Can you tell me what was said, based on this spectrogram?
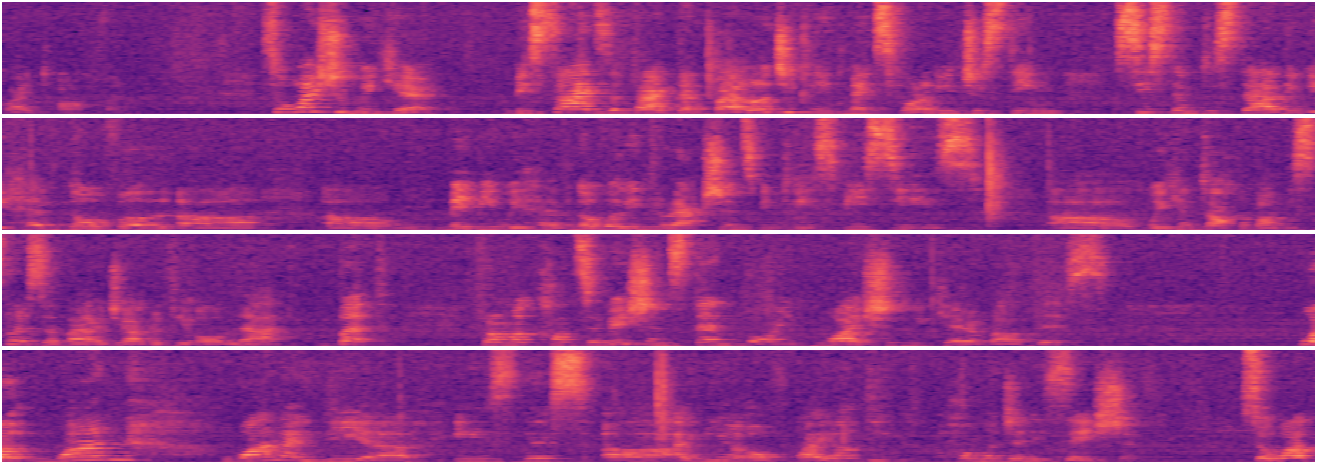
quite often. So why should we care? Besides the fact that biologically it makes for an interesting system to study, we have novel, um, maybe we have novel interactions between species, we can talk about dispersal, biogeography, all that. But from a conservation standpoint, why should we care about this? Well, one, one idea is this uh, idea of biotic homogenization. So what,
